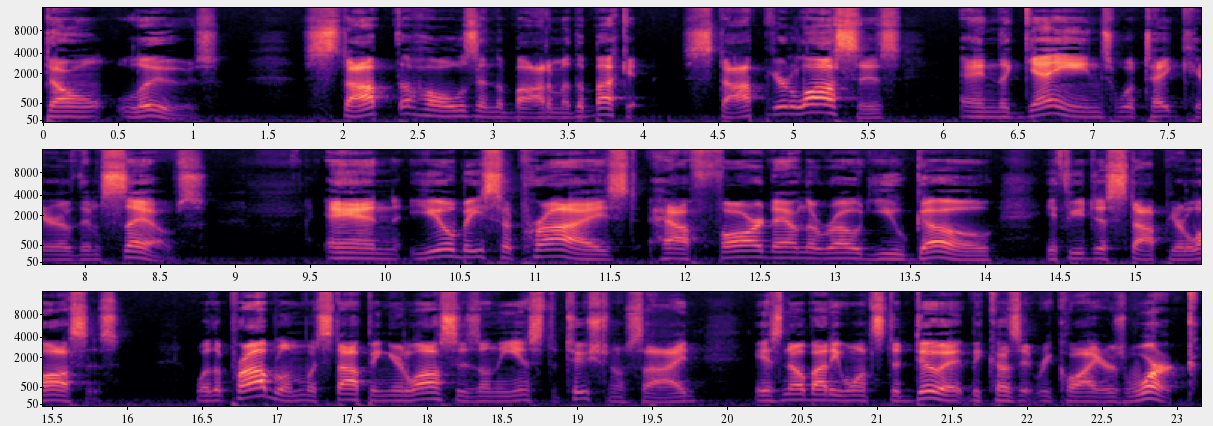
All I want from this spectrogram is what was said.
don't lose. Stop the holes in the bottom of the bucket. Stop your losses, and the gains will take care of themselves. And you'll be surprised how far down the road you go if you just stop your losses. Well, the problem with stopping your losses on the institutional side is nobody wants to do it because it requires work.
